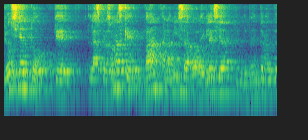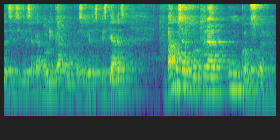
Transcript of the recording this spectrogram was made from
Yo siento que las personas que van a la misa o a la iglesia, independientemente de si es iglesia católica o otras iglesias cristianas, vamos a encontrar un consuelo.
